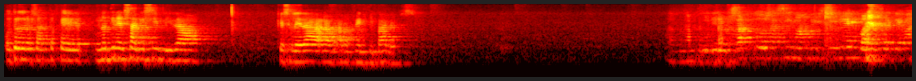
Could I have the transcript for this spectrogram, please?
otro de los actos que no tiene esa visibilidad que se le da a, los principales. Y de los actos así más visibles, ¿cuál es el que más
